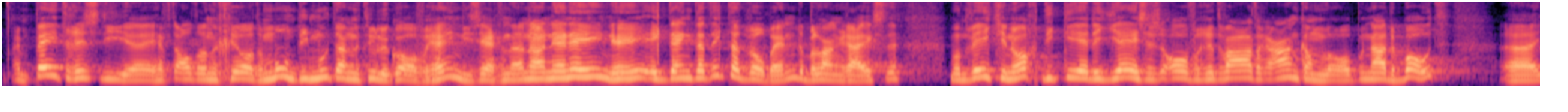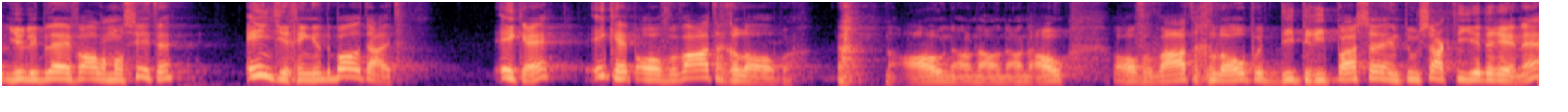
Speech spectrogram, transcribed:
En Petrus, die uh, heeft altijd een grote mond, die moet daar natuurlijk overheen. Die zegt, nou nee, nee, nee, ik denk dat ik dat wel ben, de belangrijkste. Want weet je nog, die keer dat Jezus over het water aan kan lopen naar de boot, uh, jullie bleven allemaal zitten, eentje ging in de boot uit. Ik hè, ik heb over water gelopen. Nou, nou, nou, nou, nou, over water gelopen, die drie passen en toen zakte je erin hè.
